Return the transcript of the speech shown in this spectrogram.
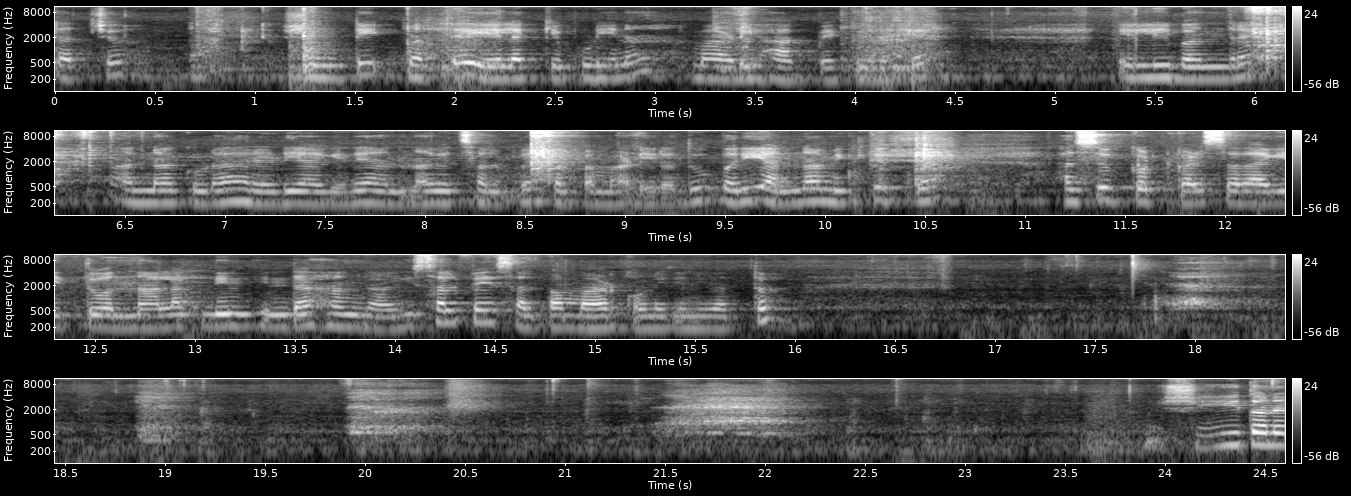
ಟಚ್ಚು ಶುಂಠಿ ಮತ್ತು ಏಲಕ್ಕಿ ಪುಡಿನ ಮಾಡಿ ಹಾಕಬೇಕು ಇದಕ್ಕೆ. ಇಲ್ಲಿ ಬಂದರೆ ಅನ್ನ ಕೂಡ ರೆಡಿ ಆಗಿದೆ. ಅನ್ನ ಸ್ವಲ್ಪ ಸ್ವಲ್ಪ ಮಾಡಿರೋದು. ಬರೀ ಅನ್ನ ಮಿಕ್ಕಿತ್ತು ಹಸುಗೆ ಕೊಟ್ಟು ಕಳಿಸೋದಾಗಿತ್ತು ಒಂದು ನಾಲ್ಕು ದಿನದಿಂದ. ಹಾಗಾಗಿ ಸ್ವಲ್ಪ ಸ್ವಲ್ಪ ಮಾಡ್ಕೊಂಡಿದ್ದೀನಿ ಇವತ್ತು. ಶೀತನೇ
